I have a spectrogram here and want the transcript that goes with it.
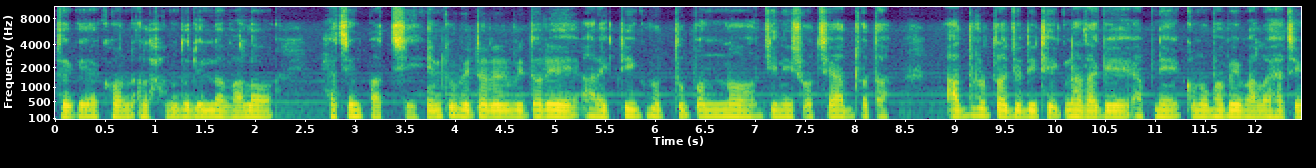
থেকে এখন আলহামদুলিল্লাহ ভালো হ্যাচিং পাচ্ছি। ইনকিউবেটরের ভিতরে আরেকটি গুরুত্বপূর্ণ জিনিস হচ্ছে আর্দ্রতা। আর্দ্রতা যদি ঠিক না থাকে, আপনি কোনোভাবে ভালো হ্যাচিং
